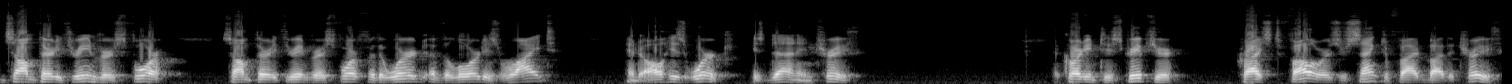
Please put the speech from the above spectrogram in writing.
In Psalm 33 and verse 4, Psalm 33 and verse 4, For the word of the Lord is right, and all his work is done in truth. According to Scripture, Christ's followers are sanctified by the truth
